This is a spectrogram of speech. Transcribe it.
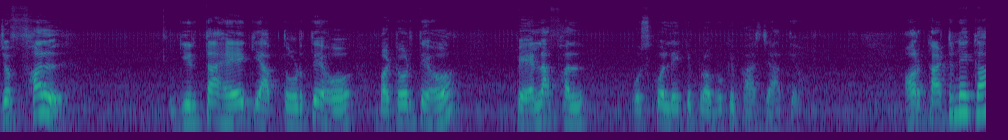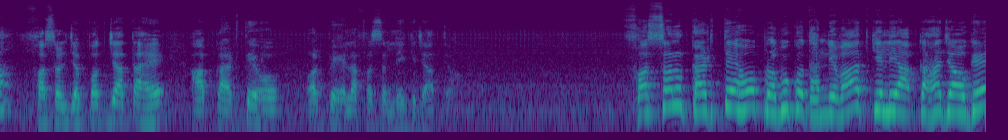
जो फल गिरता है कि आप तोड़ते हो, बटोरते हो, पहला फल उसको लेके प्रभु के पास जाते हो। और काटने का फ़सल जब पक जाता है, आप काटते हो और पहला फ़सल लेके जाते हो। फ़सल काटते हो, प्रभु को धन्यवाद के लिए आप कहाँ जाओगे?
